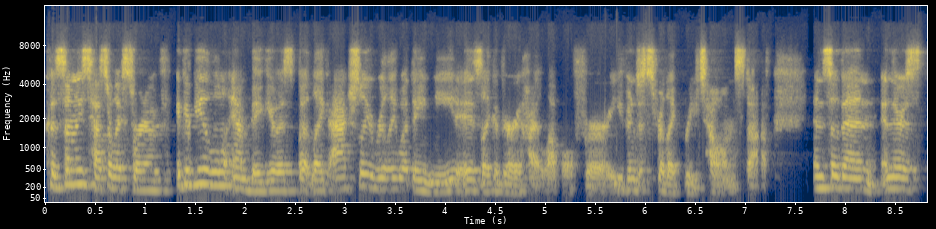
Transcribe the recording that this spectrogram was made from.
because some of these tests are like sort of it could be a little ambiguous but like actually really what they need is like a very high level for even just for like retell and stuff and so then and there's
